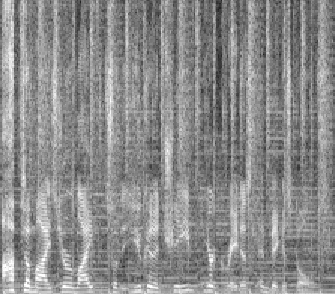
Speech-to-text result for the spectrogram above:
optimize your life so that you can achieve your greatest and biggest goals.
